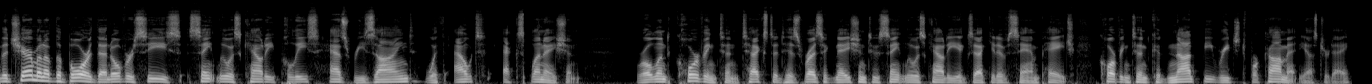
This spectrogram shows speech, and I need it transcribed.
The chairman of the board that oversees St. Louis County Police has resigned without explanation. Roland Corvington texted his resignation to St. Louis County Executive Sam Page. Corvington could not be reached for comment yesterday.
